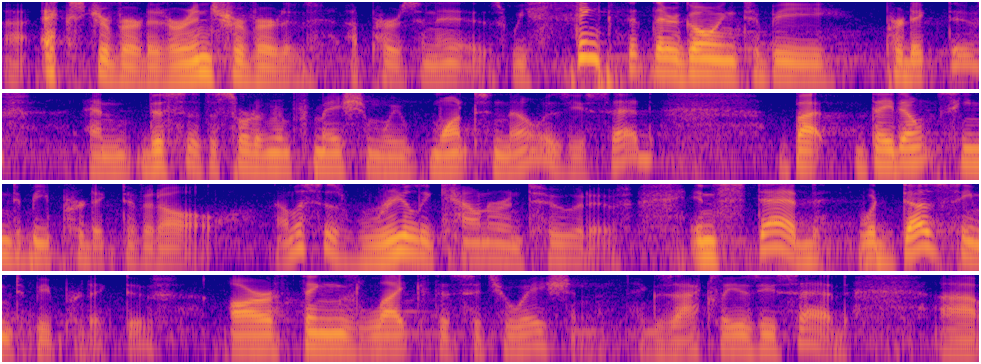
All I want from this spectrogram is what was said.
uh, extroverted or introverted a person is. We think that they're going to be predictive, and this is the sort of information we want to know, as you said, but they don't seem to be predictive at all. Now this is really counterintuitive. Instead, what does seem to be predictive are things like the situation, exactly as you said, uh,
